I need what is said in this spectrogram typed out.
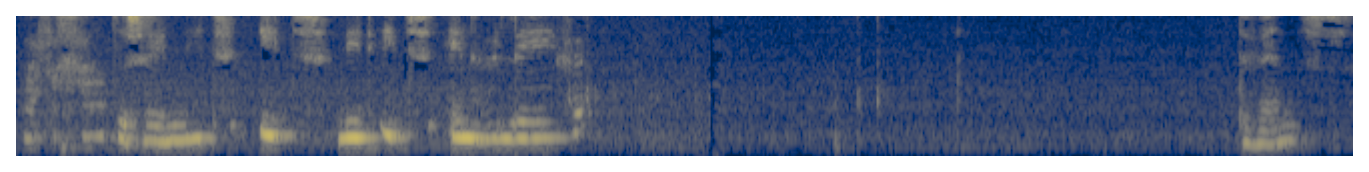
waar vergaten zij niet iets, niet iets in hun leven? De wens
